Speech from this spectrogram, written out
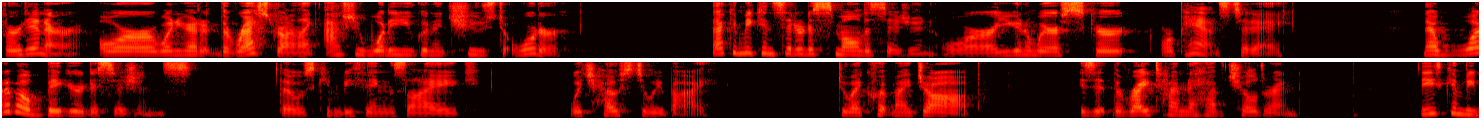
for dinner? Or when you're at the restaurant, like actually, what are you going to choose to order? That can be considered a small decision. Or are you going to wear a skirt or pants today? Now, what about bigger decisions? Those can be things like which house do we buy? Do I quit my job? Is it the right time to have children? These can be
